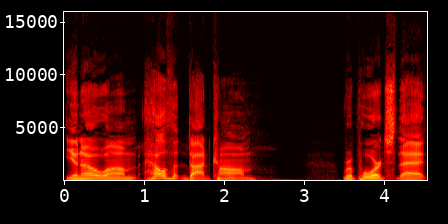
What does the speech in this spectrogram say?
You know, um, health.com reports that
